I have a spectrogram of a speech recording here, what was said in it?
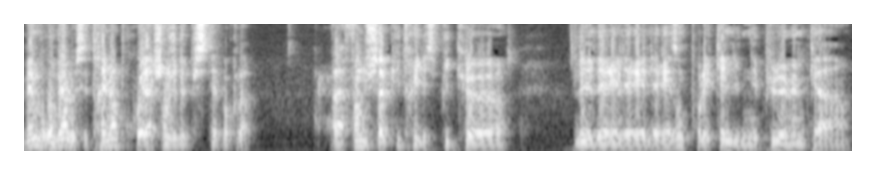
même Robert le sait très bien pourquoi il a changé depuis cette époque-là. À la fin du chapitre, il explique euh, les, les, les, les raisons pour lesquelles il n'est plus le même qu'à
